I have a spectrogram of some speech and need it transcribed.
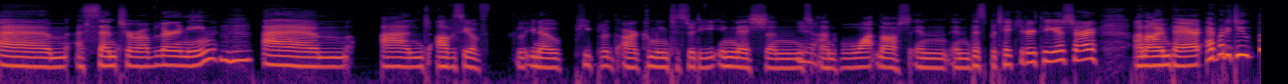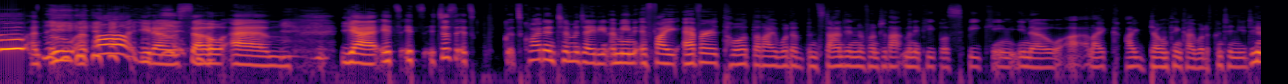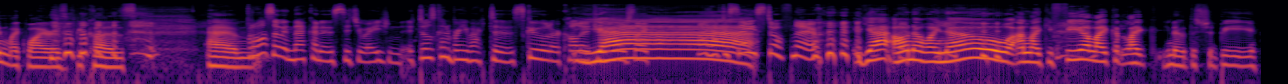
um, a centre of learning, Mm-hmm. um, and obviously of you know people are coming to study English and Yeah. and whatnot in in this particular theatre, and I'm there. Everybody do ooh and ooh and ah, you know. So um, yeah, it's it's it's just it's it's quite intimidating. I mean, if I ever thought that I would have been standing in front of that many people speaking, you know, I, like I don't think I would have continued doing my choirs because. Um, But also in that kind of situation, it does kind of bring you back to school or college. yeah, like, I have to say stuff now. yeah. Oh no, I know. And like you feel like like you know this should be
